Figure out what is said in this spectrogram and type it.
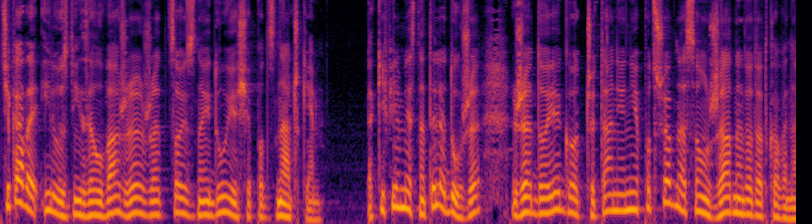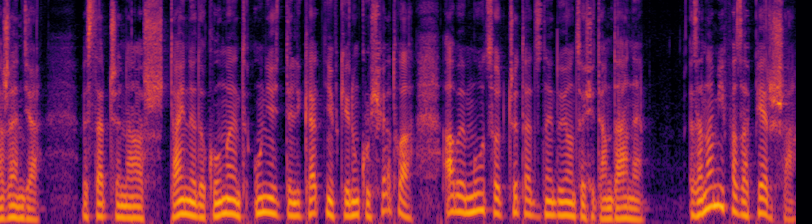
Ciekawe, ilu z nich zauważy, że coś znajduje się pod znaczkiem. Taki film jest na tyle duży, że do jego odczytania niepotrzebne są żadne dodatkowe narzędzia. Wystarczy nasz tajny dokument unieść delikatnie w kierunku światła, aby móc odczytać znajdujące się tam dane. Za nami faza pierwsza,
